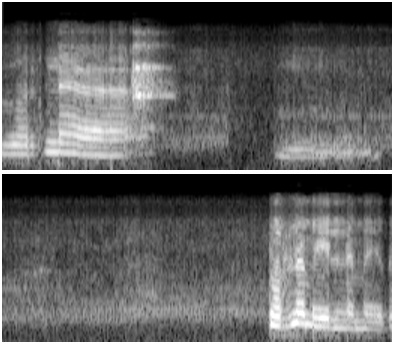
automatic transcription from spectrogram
वर्ण वर्णमेलनमेव।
